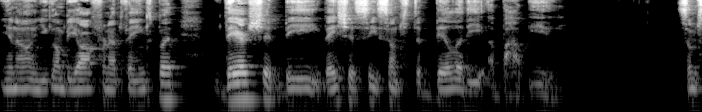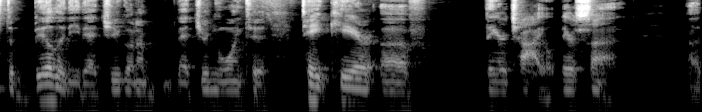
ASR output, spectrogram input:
you know, and you're gonna be offering up things, but there should be, they should see some stability about you some stability that you're gonna that you're going to take care of their child, their son. Uh,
